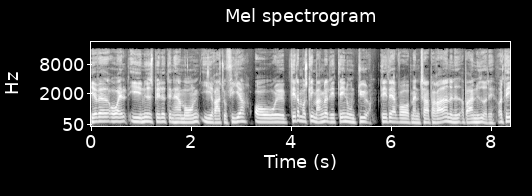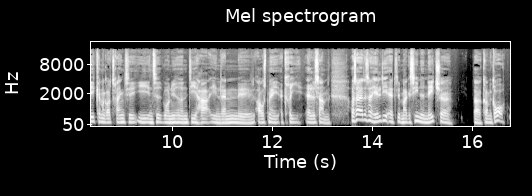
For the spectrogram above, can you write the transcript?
Vi har været overalt i nyhedsbilledet den her morgen i Radio 4, og øh, det, der måske mangler lidt, det er nogle dyr. Det er der, hvor man tager paraderne ned og bare nyder det. Og det kan man godt trænge til i en tid, hvor nyhederne de har en eller anden øh, afsmag af krig alle sammen. Og så er det så heldigt, at magasinet Nature der kom i går,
